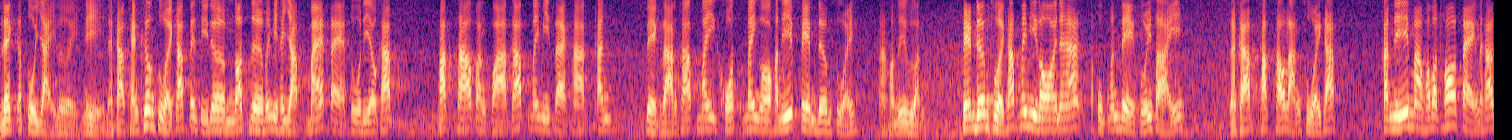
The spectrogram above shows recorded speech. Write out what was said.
เล็กและตัวใหญ่เลยนี่นะครับแข้งเครื่องสวยครับเป็นสีเดิมน็อตเดิมไม่มีขยับแม้แต่ตัวเดียวครับพักเท้าฝั่งขวาครับไม่มีแตกหักคันเบรกหลังครับไม่คดไม่งอคันนี้เฟรมเดิมสวยอ่าคันนี้ด่วนเฟรมเดิมสวยครับไม่มีรอยนะฮะกระปุกมันเบรกสวยใสนะครับพักเท้าหลังสวยครับคันนี้มาพร้อมท่อแต่งนะครับ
